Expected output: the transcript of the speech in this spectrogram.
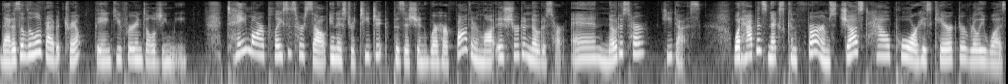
that is a little rabbit trail. Thank you for indulging me. Tamar places herself in a strategic position where her father in law is sure to notice her, and notice her he does. What happens next confirms just how poor his character really was.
